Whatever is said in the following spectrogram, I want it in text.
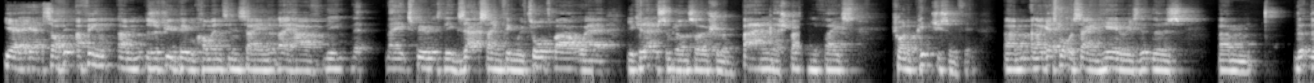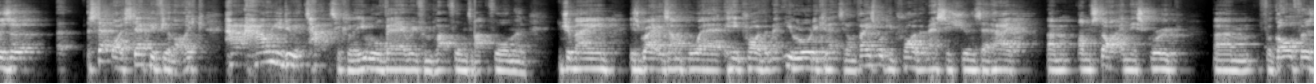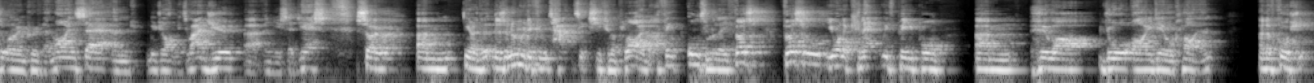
Yeah, yeah. So I, th- I think um, there's a few people commenting saying that they have the, the they experience the exact same thing we've talked about, where you connect with somebody on social and bang, they're straight in your face trying to pitch you something. Um, and I guess what we're saying here is that there's um, that there's a, a step by step, if you like. How, how you do it tactically will vary from platform to platform. And Jermaine is a great example where he private you were already connected on Facebook. He private messaged you and said, "Hey, um, I'm starting this group." um, for golfers that want to improve their mindset and would you like me to add you? Uh, and you said yes. So, um, you know, there's a number of different tactics you can apply, but I think ultimately, first, first of all, you want to connect with people um, who are your ideal client. And of course, you,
